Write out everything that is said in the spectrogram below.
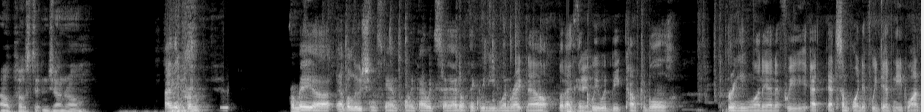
I'll post it in general. I think from from a uh, evolution standpoint, I would say I don't think we need one right now, but I think we would be comfortable bringing one in if we at, at some point if we did need one.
